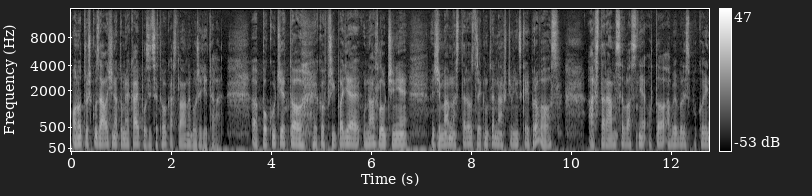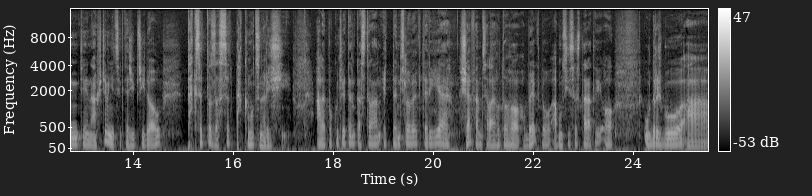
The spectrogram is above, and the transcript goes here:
ono trošku záleží na tom, jaká je pozice toho Kastelá nebo ředitele. Pokud je to jako v případě u nás v Loučině, že mám na starost, řeknu, ten návštěvnický provoz, a starám se vlastně o to, aby byli spokojení ti návštěvníci, kteří přijdou, tak se to zase tak moc neliší. Ale pokud je ten kastelán i ten člověk, který je šéfem celého toho objektu a musí se starat i o údržbu a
